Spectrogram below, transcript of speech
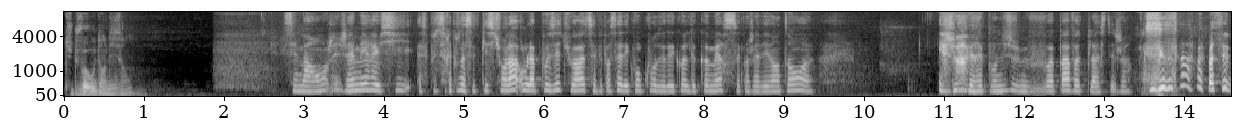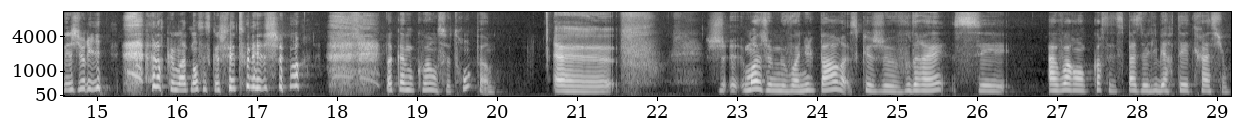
Tu te vois où dans 10 ans? C'est marrant, j'ai jamais réussi à répondre à cette question-là. On me l'a posée, tu vois, ça fait penser à des concours de l'école de commerce quand j'avais 20 ans. Et je leur avais répondu, je ne me vois pas à votre place déjà. passer des jurys, alors que maintenant c'est ce que je fais tous les jours. Donc comme quoi on se trompe. Euh, moi, je me vois nulle part. Ce que je voudrais, c'est avoir encore cet espace de liberté et de création.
